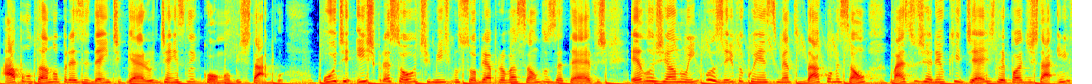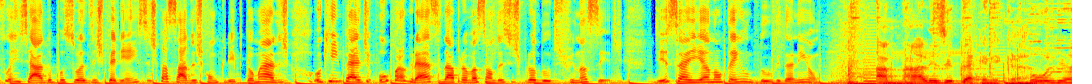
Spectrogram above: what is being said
apontando o presidente Gary Gensler como obstáculo. Wood expressou otimismo sobre a aprovação dos ETFs, elogiando inclusive o conhecimento da comissão, mas sugeriu que Gensler pode estar influenciado por suas experiências passadas com criptomoedas, o que impede o progresso da aprovação desses produtos financeiros. Disso aí eu não tenho dúvida nenhuma. Análise técnica. Bolha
